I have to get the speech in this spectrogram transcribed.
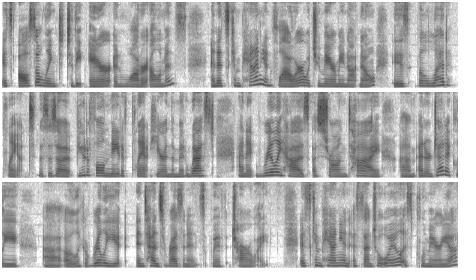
It's also linked to the air and water elements, and its companion flower, which you may or may not know, is the lead plant. This is a beautiful native plant here in the Midwest, and it really has a strong tie um, energetically, uh, like a really intense resonance with charoite. Its companion essential oil is plumeria,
